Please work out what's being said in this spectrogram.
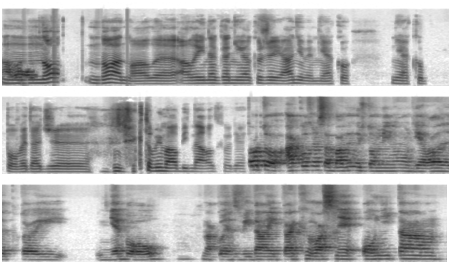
Ale... No, no áno, ale, ale inak ani akože ja neviem nejako, nejako povedať, že, že kto by mal byť na odchode. Toto, ako sme sa bavili v tom minulom diele, ktorý nebol nakoniec vydaný, tak vlastne oni tam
